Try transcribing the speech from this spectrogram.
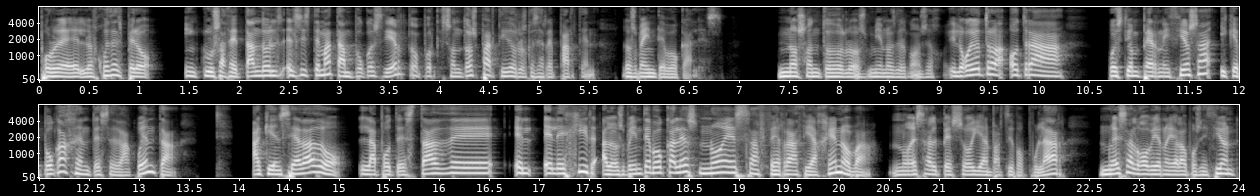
por eh, los jueces, pero incluso aceptando el, sistema tampoco es cierto, porque son dos partidos los que se reparten los 20 vocales. No son todos los miembros del Consejo. Y luego hay otra, otra cuestión perniciosa y que poca gente se da cuenta. A quien se ha dado la potestad de elegir a los 20 vocales no es a Ferraz y a Génova, no es al PSOE y al Partido Popular, no es al gobierno y a la oposición,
